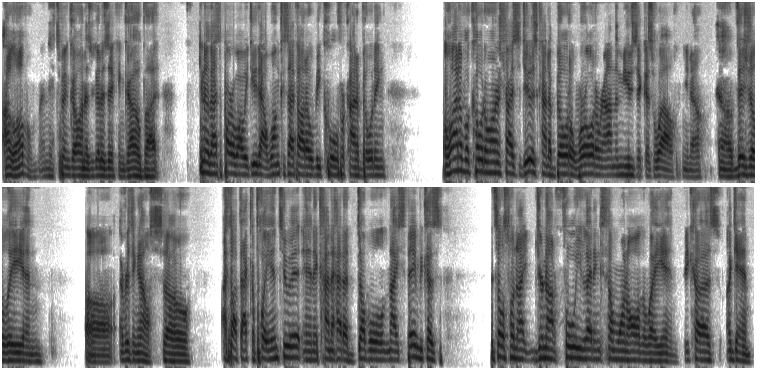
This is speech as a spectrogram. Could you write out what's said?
I love them and it's been going as good as it can go, but you know, that's part of why we do that. One, because I thought it would be cool for kind of building a lot of what Code Orange tries to do is kind of build a world around the music as well, you know, uh, visually and uh, everything else. So I thought that could play into it, and it kind of had a double nice thing because it's also not you're not fully letting someone all the way in because again,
